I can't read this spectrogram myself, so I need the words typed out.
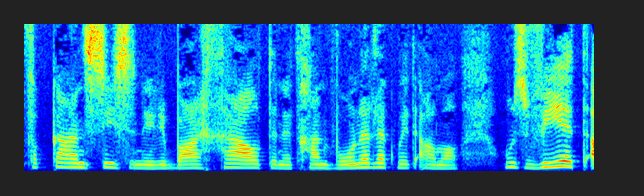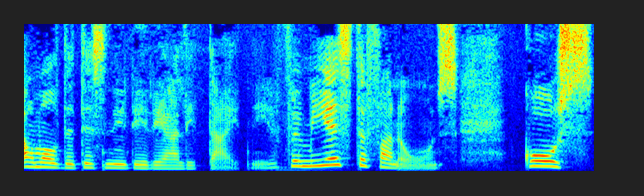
vakansies en hierdie baie geld en dit gaan wonderlik met almal. Ons weet almal dit is nie die realiteit nie. Vir meeste van ons kos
